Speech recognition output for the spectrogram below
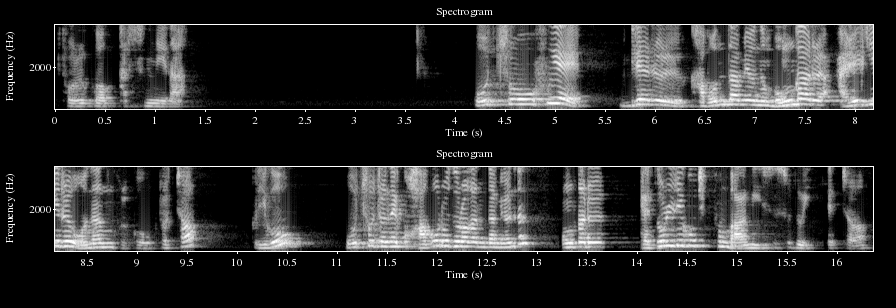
좋을 것 같습니다. 5초 후에 미래를 가본다면 뭔가를 알기를 원하는 걸 거고, 그렇죠? 그리고 5초 전에 과거로 돌아간다면 뭔가를 되돌리고 싶은 마음이 있을 수도 있겠죠.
